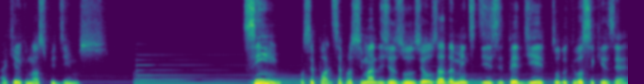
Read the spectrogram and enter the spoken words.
aquilo que nós pedimos. Sim, você pode se aproximar de Jesus e ousadamente pedir tudo o que você quiser,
